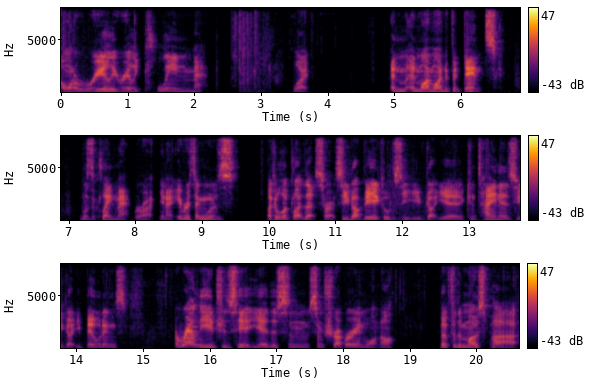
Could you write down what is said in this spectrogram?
I want a really, really clean map. Like, in, in my mind, Verdansk was a clean map, right? You know, everything was, like, it looked like this, right? So you got vehicles, you've got your containers, you got your buildings. Around the edges here, yeah, there's some, some shrubbery and whatnot. But for the most part,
